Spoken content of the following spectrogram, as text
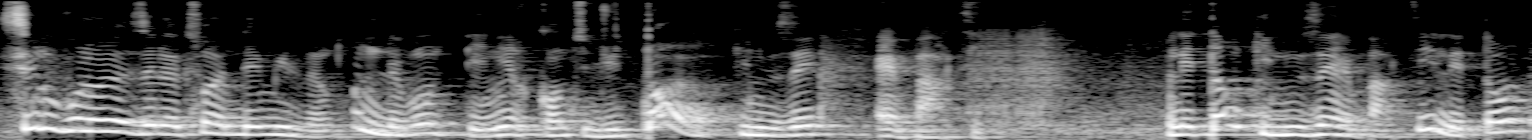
Si nous voulons les élections en 2023, nous devons tenir compte du temps qui nous est imparti. Le temps qui nous est imparti, le temps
